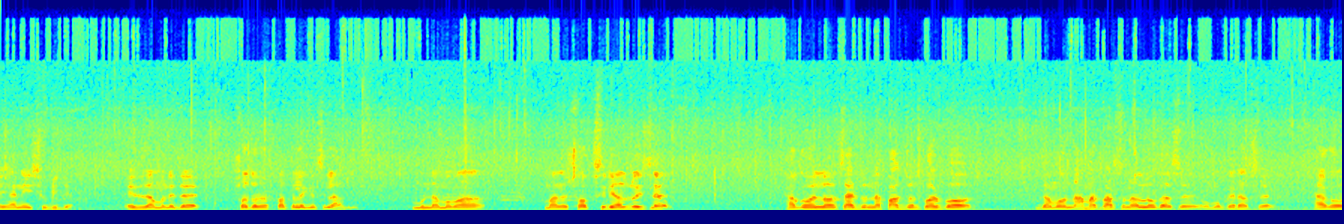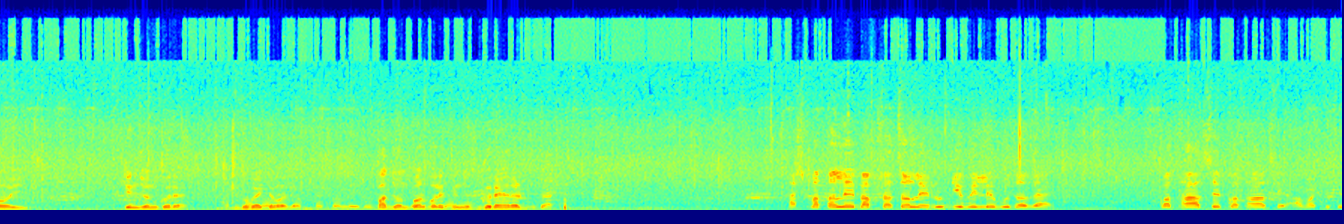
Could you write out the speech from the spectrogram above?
এখানেই সুবিধা। এই যে মানে যে সদর হাসপাতালে গেছিলাম মুন্না মামা মানে সব সিরিয়াল রয়েছে। হাগো হইল চারজন না পাঁচজন পর পর। যেমন আমার পার্সোনাল লোক আছে, অমুকের আছে হাগো ওই তিনজন করে ঢুকাইতে পারে। পাঁচজন পর পরই তিনজন করে হেরা ঢুকায়। হাসপাতালে ব্যবসা চলে, রুগী হইলে বোঝা যায়। কথা আছে কথা আছে, আমার কিছু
